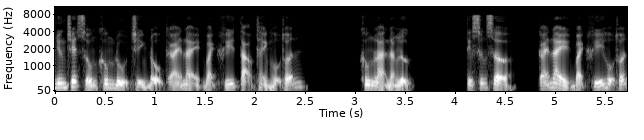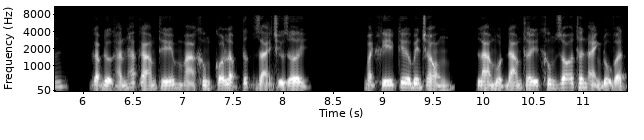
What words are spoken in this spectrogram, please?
nhưng chết sống không đủ trình độ cái này bạch khí tạo thành hộ thuẫn. Không là năng lực. Tiết sững sở cái này bạch khí hộ thuẫn gặp được hắn hắc ám thế mà không có lập tức giải trừ rơi. Bạch khí kia bên trong là một đám thấy không rõ thân ảnh đồ vật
